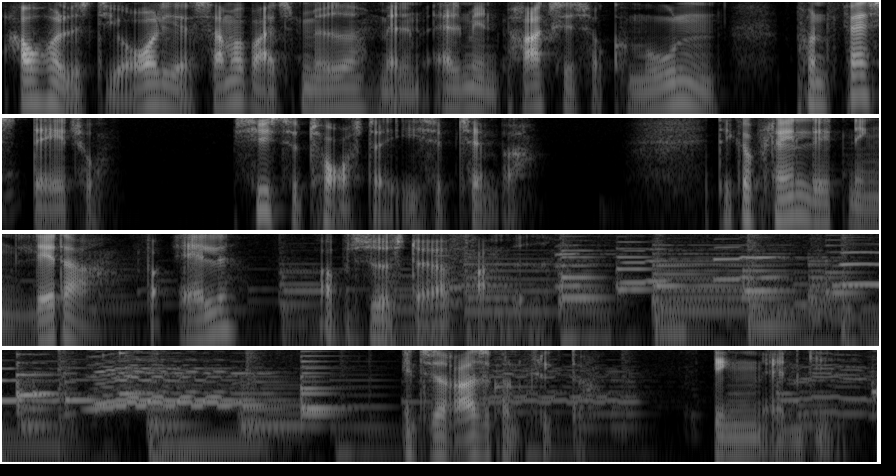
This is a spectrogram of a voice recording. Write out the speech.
afholdes de årlige samarbejdsmøder mellem almen praksis og kommunen på en fast dato, sidste torsdag i september. Det gør planlægningen lettere for alle og betyder større fremmøde. Interessekonflikter. Ingen angivet.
